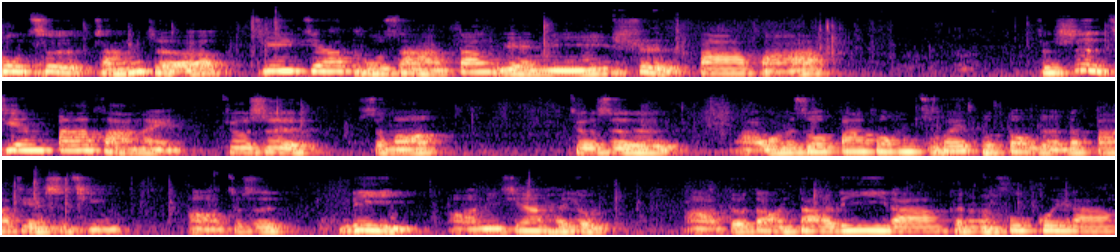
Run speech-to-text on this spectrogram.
复次，长者居家菩萨当远离是八法。这世间八法呢，就是什么？就是啊，我们说八风吹不动的那八件事情啊，就是利啊，你现在很有啊，得到很大的利益啦，可能很富贵啦，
